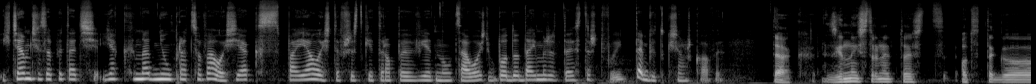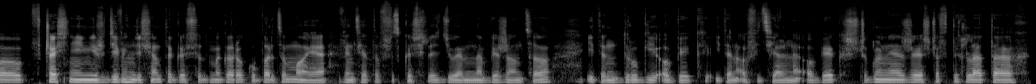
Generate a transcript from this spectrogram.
I chciałam cię zapytać, jak nad nią pracowałeś? Jak spajałeś te wszystkie tropy w jedną całość? Bo dodajmy, że to jest też twój debiut książkowy. Tak. Z jednej strony to jest od tego wcześniej niż 97 roku bardzo moje, więc ja to wszystko śledziłem na bieżąco i ten drugi obieg i ten oficjalny obieg, szczególnie, że jeszcze w tych latach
